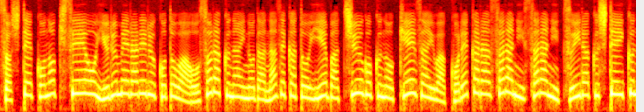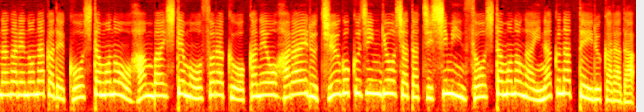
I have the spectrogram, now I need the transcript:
そしてこの規制を緩められることはおそらくないのだなぜかといえば中国の経済はこれからさらにさらに墜落していく流れの中でこうしたものを販売してもおそらくお金を払える中国人業者たち市民そうしたものがいなくなっているからだ。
